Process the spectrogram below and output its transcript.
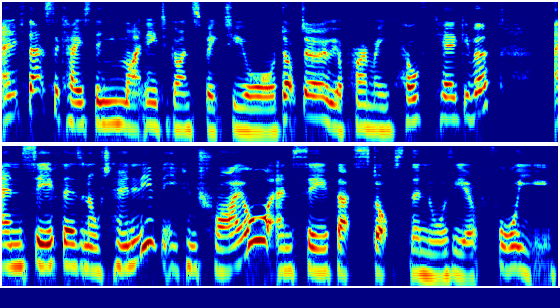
And if that's the case, then you might need to go and speak to your doctor or your primary health caregiver and see if there's an alternative that you can trial and see if that stops the nausea for you.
